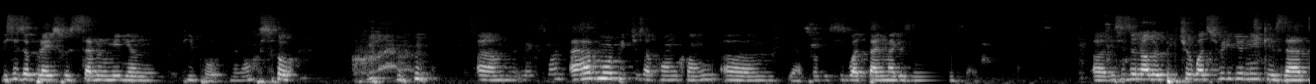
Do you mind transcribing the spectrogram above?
This is a place with seven million people, you know. So, um, next one. I have more pictures of Hong Kong. Um, yeah, so this is what Time Magazine said. Uh, this is another picture. What's really unique is that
